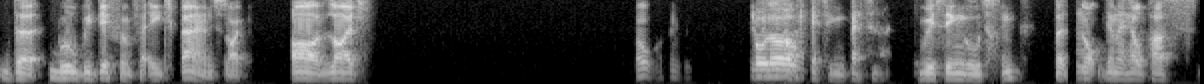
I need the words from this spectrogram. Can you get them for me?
that will be different for each band. Like our live oh i think oh no. getting better every single time but not going to help us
